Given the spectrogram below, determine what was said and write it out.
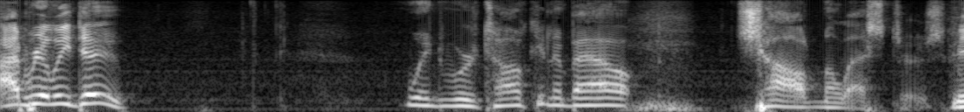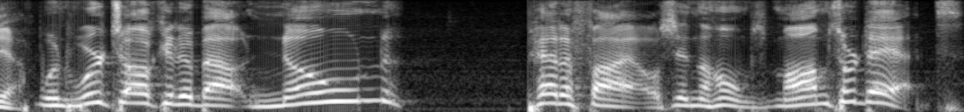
I really do. When we're talking about child molesters, Yeah. When we're talking about known pedophiles in the homes, moms or dads,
